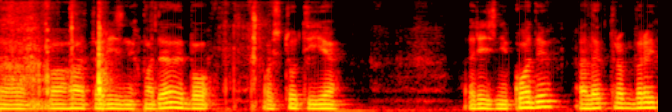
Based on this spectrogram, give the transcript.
е, багато різних моделей, бо ось тут є різні коди електробрит.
